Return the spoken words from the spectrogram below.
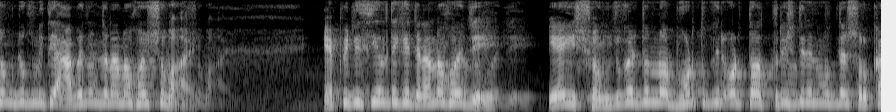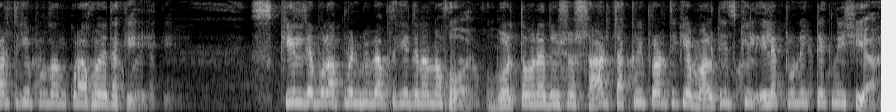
সংযোগ নিতে আবেদন জানানো হয় সভায় এপিডিসিএল থেকে জানানো হয় যে, এই সংযোগের জন্য ভর্তুকির অর্থ ত্রিশ দিনের মধ্যে সরকার থেকে প্রদান করা হয়ে থাকে। স্কিল ডেভেলপমেন্ট বিভাগ থেকে জানানো হয়, বর্তমানে দুইশো ষাট চাকরি প্রার্থীকে multi skill electronic technician.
